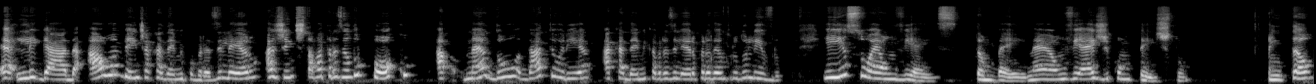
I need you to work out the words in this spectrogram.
é, ligada ao ambiente acadêmico brasileiro, a gente estava trazendo pouco né, do, da teoria acadêmica brasileira para dentro do livro. E isso é um viés também, né? É um viés de contexto. Então,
